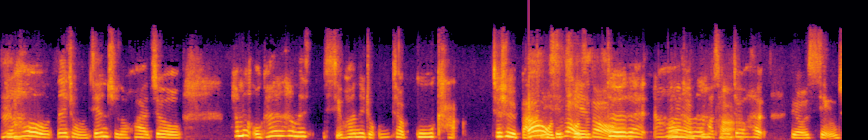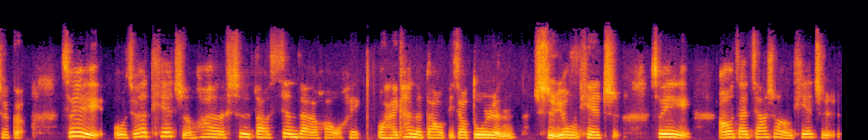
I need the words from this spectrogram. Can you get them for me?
嗯、然后那种兼职的话就，就他们我看到他们喜欢那种叫咕卡。就是把那些贴，啊、对对对，然后他们好像就很流行这个，啊、所以我觉得贴纸的话是到现在的话，我还我还看得到比较多人使用贴纸，所以然后再加上贴纸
